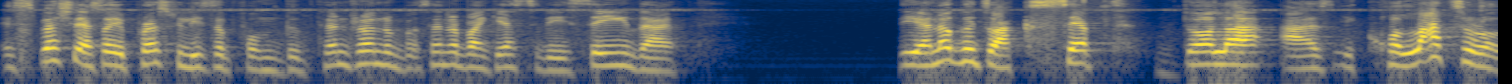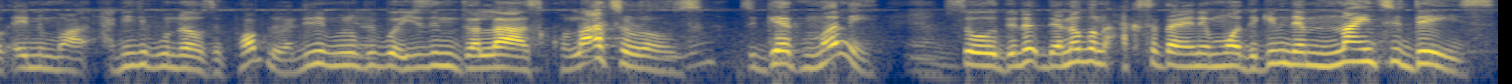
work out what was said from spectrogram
Especially, I saw a press release from the central bank yesterday saying that they are not going to accept dollar as a collateral anymore. I didn't even know it was a problem. I didn't even know people were using dollar as collaterals to get money. So they're not, they're not going to accept that anymore. They're giving them 90 days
